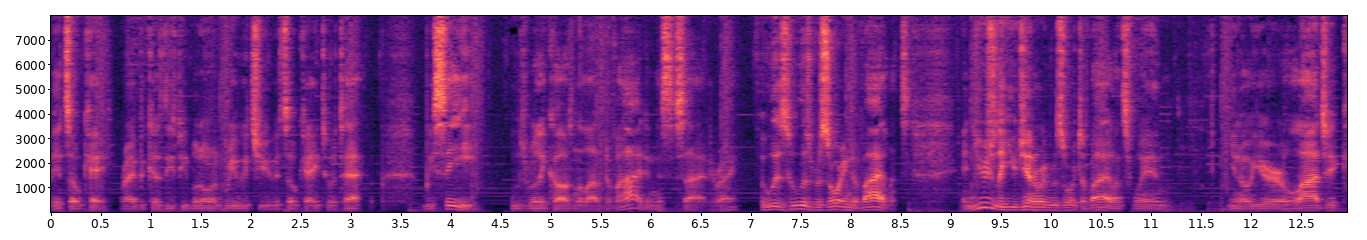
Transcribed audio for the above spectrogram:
it's okay, right? Because these people don't agree with you, it's okay to attack them. We see who's really causing a lot of divide in this society, right? Who is who is resorting to violence. And usually you generally resort to violence when, you know, your logic,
